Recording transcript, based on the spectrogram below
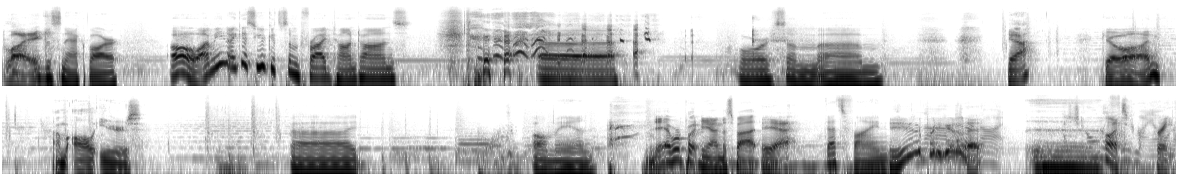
Like The snack bar. Oh, I mean, I guess you could get some fried tauntauns. uh, or some. Um, Yeah. go on. I'm all ears. uh, oh man, Yeah, we're putting you on the spot. Yeah. that's fine. You're pretty good at better that. not. I should only Oh, it's great.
